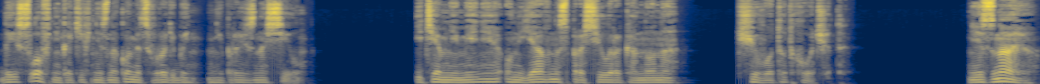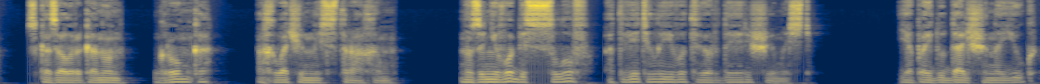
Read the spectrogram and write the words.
Да и слов никаких незнакомец вроде бы не произносил. И тем не менее он явно спросил Раканона, чего тот хочет. «Не знаю», — сказал Раканон громко, охваченный страхом. Но за него без слов ответила его твердая решимость. «Я пойду дальше на юг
